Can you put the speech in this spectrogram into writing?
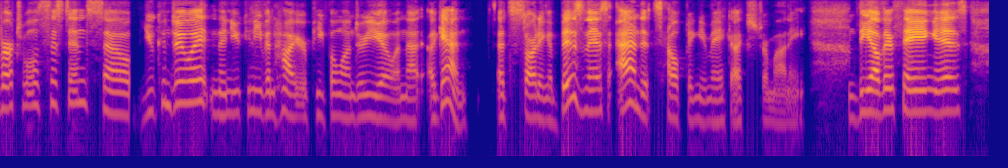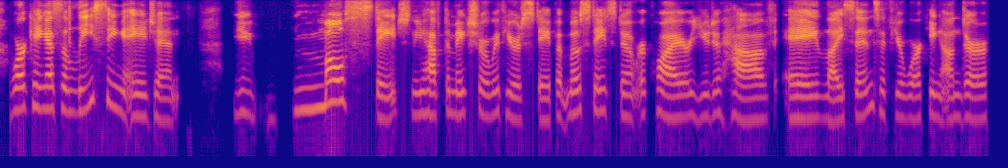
virtual assistants so you can do it and then you can even hire people under you and that again it's starting a business and it's helping you make extra money. The other thing is working as a leasing agent you most states you have to make sure with your state but most states don't require you to have a license if you're working under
